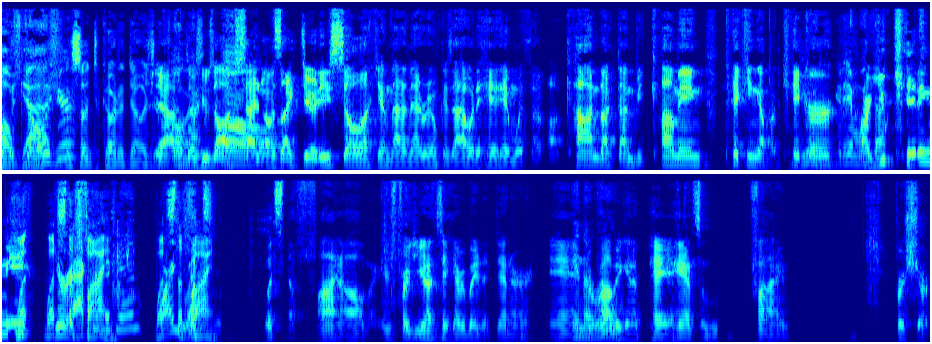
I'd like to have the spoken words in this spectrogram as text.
it Oh was god, Dozier? so Dakota Dozier. Yeah, of he was all excited. I was Oh. like, dude, he's so lucky I'm not in that room because I would have hit him with a, a conduct unbecoming, picking up a kicker. hit Are with you a- kidding me? What, what's You're the active fine? again? What's the fine? What's the fine? Oh my! First, you got to take everybody to dinner, and In you're probably room. going to pay a handsome fine for sure.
